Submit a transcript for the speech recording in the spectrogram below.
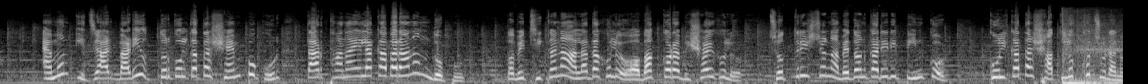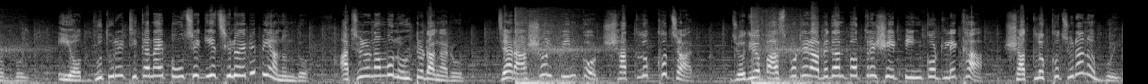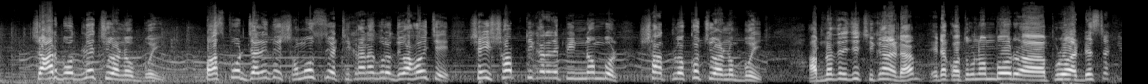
এমনকি যার বাড়ি উত্তর কলকাতা শ্যামপুকুর, তার থানা এলাকা আবার আনন্দপুর। তবে ঠিকানা আলাদা হলেও অবাক করা বিষয় হল, ছত্রিশ জন আবেদনকারীরই পিনকোড, কলকাতা সাত লক্ষ চুরানব্বই। এই অদ্ভুতুরের ঠিকানায় পৌঁছে গিয়েছিল এবিপি আনন্দ। আঠেরো নম্বর উল্টোডাঙ্গা রোড, যার আসল পিনকোড সাত লক্ষ চার। যদিও পাসপোর্টের আবেদনপত্রে সেই পিনকোড লেখা সাত লক্ষ চুরানব্বই। চার বদলে চুরানব্বই। পাসপোর্ট জালিতে সমস্ত যে ঠিকানাগুলো দেওয়া হয়েছে সেই সব ঠিকানার পিন নম্বর সাত লক্ষ চুরানব্বই। আপনাদের এই যে ঠিকানাটা এটা কত নম্বর পুরো অ্যাড্রেসটা কি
